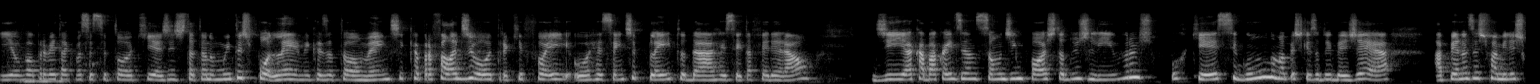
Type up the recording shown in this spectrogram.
E eu vou aproveitar que você citou aqui, a gente está tendo muitas polêmicas atualmente, que é para falar de outra, que foi o recente pleito da Receita Federal de acabar com a isenção de imposta dos livros, porque, segundo uma pesquisa do IBGE, apenas as famílias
